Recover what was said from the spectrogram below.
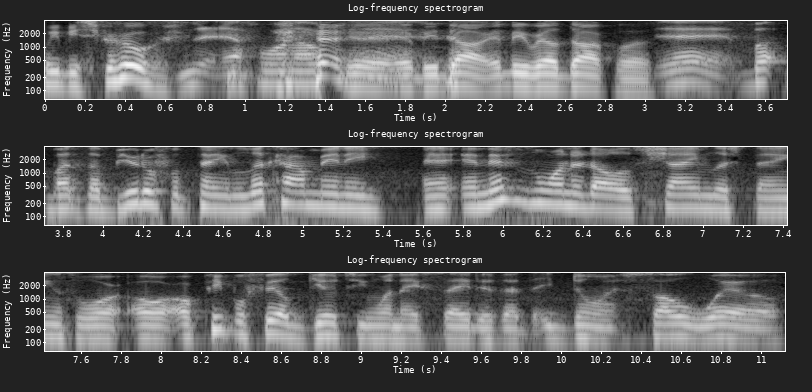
we'd be screwed. That's what I'm saying. yeah, it'd be dark. It'd be real dark for us. Yeah, but but the beautiful thing, look how many, and, and this is one of those shameless things, or, or, or people feel guilty when they say this that they're doing so well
